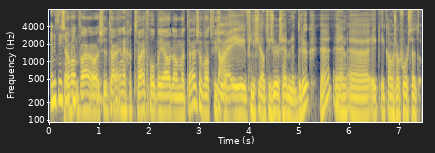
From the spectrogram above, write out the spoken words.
En het is ja, ook want waar, zit daar enige twijfel bij jou dan, Matthijs, of adviseurs? Nou, financieel adviseurs hebben het druk. Hè? En uh, ik, ik kan me zo voorstellen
